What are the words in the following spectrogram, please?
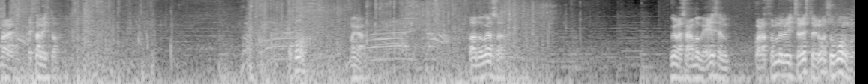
Vale, está listo. ¡Ojo! Venga. Para tu casa. ¿Qué le ha sacado qué es? El corazón del bicho este, ¿no? Supongo.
